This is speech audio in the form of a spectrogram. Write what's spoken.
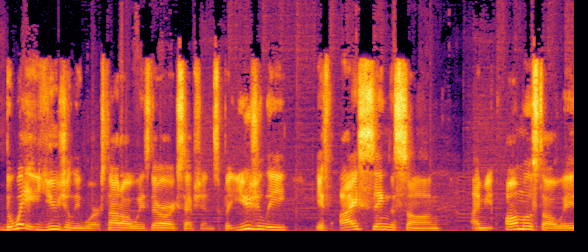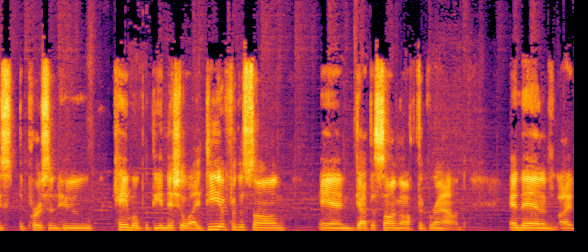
the way it usually works not always there are exceptions but usually if i sing the song i'm almost always the person who came up with the initial idea for the song and got the song off the ground. And then I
